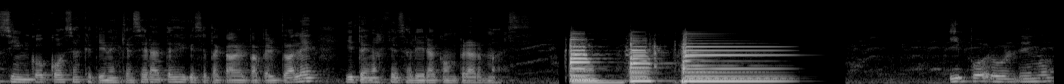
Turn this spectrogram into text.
cinco cosas que tienes que hacer antes de que se te acabe el papel toalé y tengas que salir a comprar más. Y por último,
